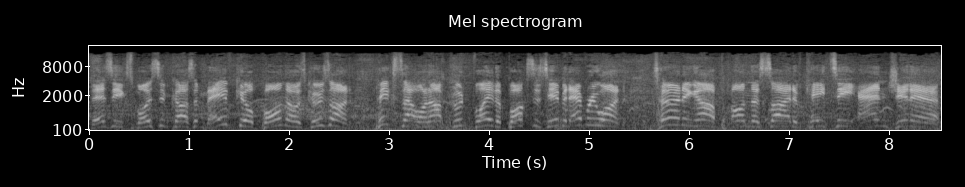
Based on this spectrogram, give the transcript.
There's the explosive cast that may have killed Bon though as Kuzan picks that one up. Good play, the box is here, but everyone turning up on the side of KT and Jinair.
